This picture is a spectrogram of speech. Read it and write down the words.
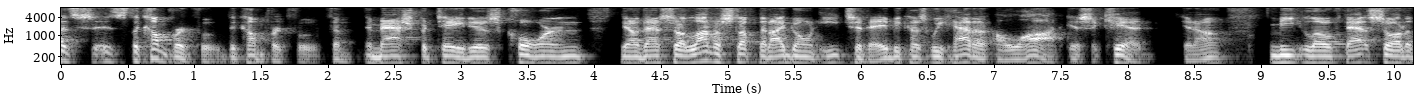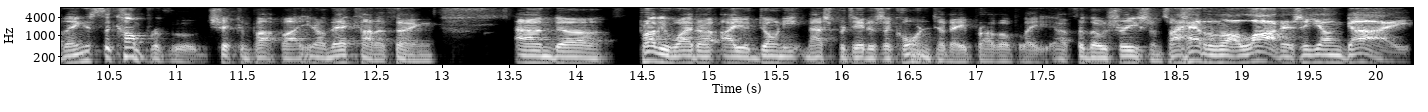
it's it's the comfort food, the comfort food, the, the mashed potatoes, corn. You know, that's a lot of stuff that I don't eat today because we had it a lot as a kid you know, meatloaf, that sort of thing. It's the comfort food, chicken pot pie, you know, that kind of thing. And uh, probably why I don't eat mashed potatoes or corn today, probably uh, for those reasons. I had it a lot as a young guy.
